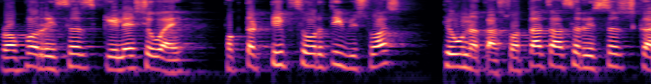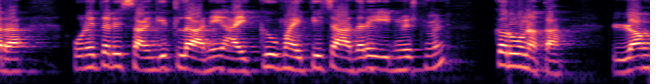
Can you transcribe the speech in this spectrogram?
प्रॉपर रिसर्च केल्याशिवाय फक्त टिप्सवरती विश्वास ठेवू नका. स्वतःचा असं रिसर्च करा कोणीतरी सांगितलं आणि आयक्यू माहितीच्या आधारे इन्व्हेस्टमेंट करू नका. लॉंग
